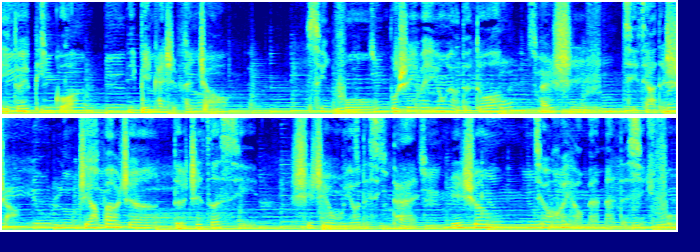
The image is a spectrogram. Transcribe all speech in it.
一堆苹果，你便开始犯愁。幸福不是因为拥有的多，而是计较的少。只要抱着得之则喜，失之无忧的心态，人生就会有满满的幸福。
